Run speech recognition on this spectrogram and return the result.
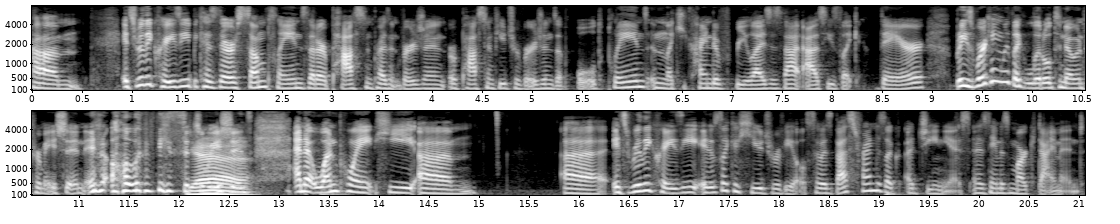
um, it's really crazy because there are some planes that are past and present version or past and future versions of old planes and like he kind of realizes that as he's like there but he's working with like little to no information in all of these situations and at one point he um uh, it's really crazy. It was like a huge reveal. So his best friend is like a genius, and his name is Mark Dimond.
